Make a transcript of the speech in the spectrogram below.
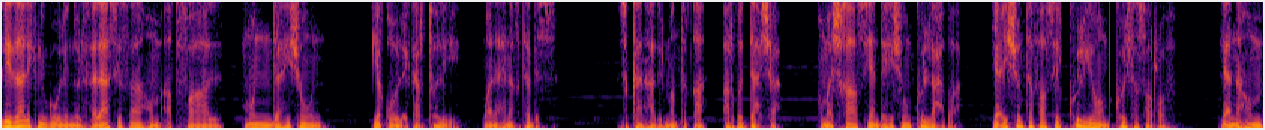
لذلك نقول أن الفلاسفة هم أطفال مندهشون. يقول إيكارتولي وأنا هنا أقتبس. سكان هذه المنطقة أرض الدهشة. هم أشخاص يندهشون كل لحظة يعيشون تفاصيل كل يوم كل تصرف لأنهم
